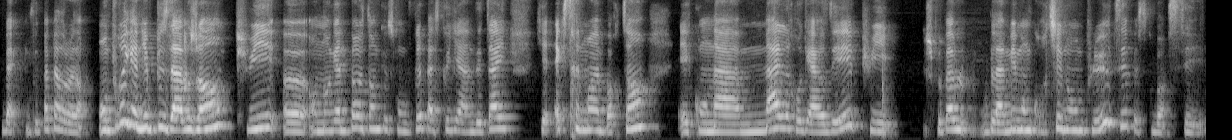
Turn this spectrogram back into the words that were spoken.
ben, nous fait pas perdre le temps. On pourrait gagner plus d'argent, puis on n'en gagne pas autant que ce qu'on voudrait parce qu'il y a un détail qui est extrêmement important et qu'on a mal regardé, puis je ne peux pas blâmer mon courtier non plus, parce que bon, c'est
